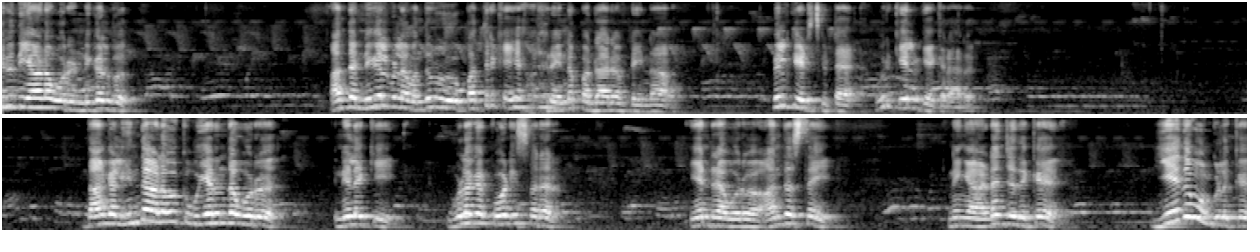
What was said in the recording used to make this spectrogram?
இறுதியான ஒரு நிகழ்வு. அந்த நிகழ்வில் வந்து ஒரு பத்திரிகையாளர் என்ன பண்ணுறாரு அப்படின்னா பில்கேட்ஸ் கிட்ட ஒரு கேள்வி கேட்குறாரு தாங்கள் இந்த அளவுக்கு உயர்ந்த ஒரு நிலைக்கு உலக கோடீஸ்வரர் என்ற ஒரு அந்தஸ்தை நீங்கள் அடைஞ்சதுக்கு எது உங்களுக்கு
